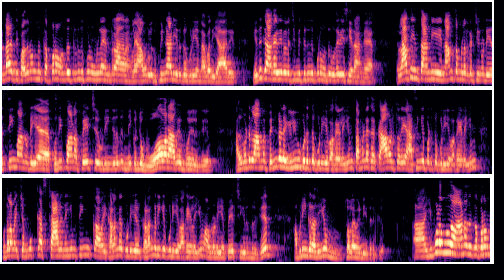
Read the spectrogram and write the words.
ரெண்டாயிரத்தி பதினொன்றுக்கு அப்புறம் வந்து திருதுப்புன்னு உள்ளே என்றாகிறாங்களே அவங்களுக்கு பின்னாடி இருக்கக்கூடிய நபர் யார்? எதுக்காக வீரலட்சுமி திருதுப்புன்னு வந்து உதவி செய்கிறாங்க எல்லாத்தையும் தாண்டி நாம் தமிழர் கட்சியினுடைய சீமானுடைய புதிப்பான பேச்சு அப்படிங்கிறது இன்னைக்கு கொஞ்சம் ஓவராகவே போயிருக்கு. அது மட்டும் இல்லாமல் பெண்களை இழிவுபடுத்தக்கூடிய வகையிலையும் தமிழக காவல்துறையை அசிங்கப்படுத்தக்கூடிய வகையிலையும் முதலமைச்சர் மு க ஸ்டாலினையும் திமுகவை கலங்கக்கூடிய கலங்கடிக்கக்கூடிய வகையிலையும் அவருடைய பேச்சு இருந்திருக்கு. அப்படிங்கிறதையும் சொல்ல வேண்டியது இருக்குது இவ்வளவு ஆனதுக்கப்புறம்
